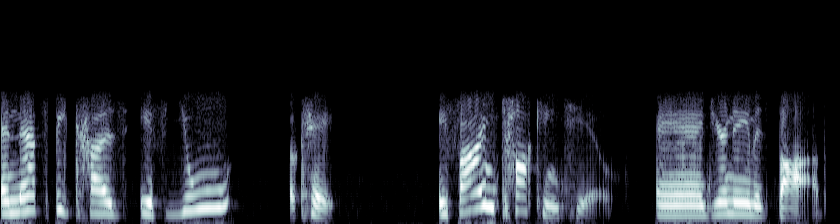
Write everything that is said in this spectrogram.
And that's because if you, okay, if I'm talking to you and your name is Bob,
